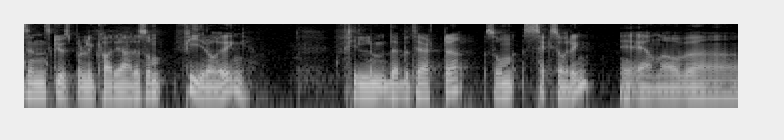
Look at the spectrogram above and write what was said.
sin skuespillerkarriere som fireåring. Filmdebuterte som seksåring i en av eh,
